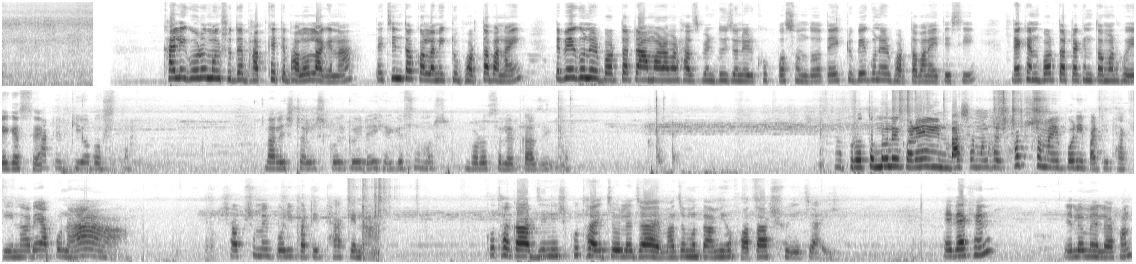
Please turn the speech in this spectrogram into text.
খালি গরু মাংস দিয়ে ভাত খাইতে ভালো লাগে না। তাই চিন্তা করলাম একটু ভর্তা বানাই। তো বেগুনের ভর্তাটা আমার আমার হাজব্যান্ড দুইজনের খুব পছন্দ তাই একটু বেগুনের ভর্তা বানাইতেছি। দেখেন ভর্তাটা কিন্তু আমার হয়ে গেছে। কাঠের কি অবস্থা? বালিশ টালিশ কই কই রেখে গেছে আমার বড় ছেলের কাজ এগুলো। তো মনে করেন বাসা মনে হয় সবসময় পরিপাটি থাকে না রে আপু না? সবসময় পরিপাটি থাকে না। কোথাকার জিনিস কোথায় চলে যায় মাঝে মধ্যে আমিও হতাশ হয়ে যাই। এই দেখেন এলোমেলো এখন।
